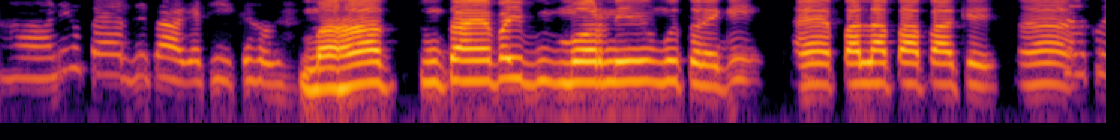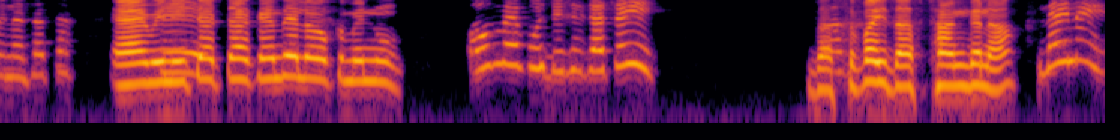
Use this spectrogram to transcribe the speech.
ਹਾਂ ਨਹੀਂ ਉਹ ਪੈਰ ਜੇ ਤਾਂ ਆ ਗਿਆ ਠੀਕ ਹੋ ਗਿਆ। ਮਹਾ ਤੂੰ ਤਾਂ ਐ ਭਾਈ ਮੋਰਨੀ ਮੁਤਰੇਗੀ ਐ ਪਾਲਾ ਪਾ ਪਾ ਕੇ ਹਾਂ। ਚੱਲ ਕੋਈ ਨਾ ਚਾਚਾ। ਐਵੇਂ ਨਹੀਂ ਤੇ- ਚਾਚਾ ਕਹਿੰਦੇ ਲੋਕ ਮੈਨੂੰ। ਉਹ ਮੈਂ ਪੁੱਛਦੀ ਸੀ ਚਾਚਾ ਜੀ। ਦੱਸ ਭਾਈ ਦੱਸ ਸੰਗ ਨਾ। ਨਹੀਂ ਨਹੀਂ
